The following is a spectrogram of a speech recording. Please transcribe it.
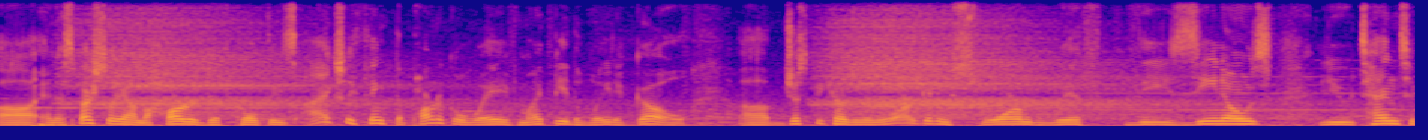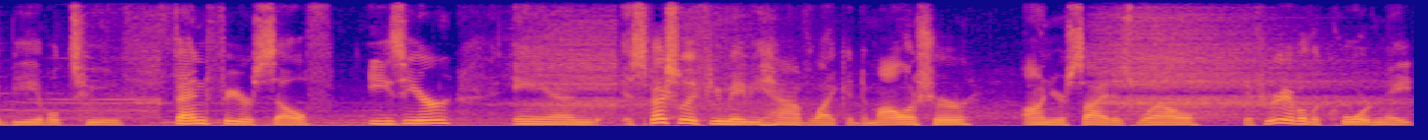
uh, and especially on the harder difficulties. I actually think the particle wave might be the way to go, uh, just because when you are getting swarmed with the Xenos, you tend to be able to fend for yourself easier, and especially if you maybe have like a demolisher on your side as well. If you're able to coordinate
